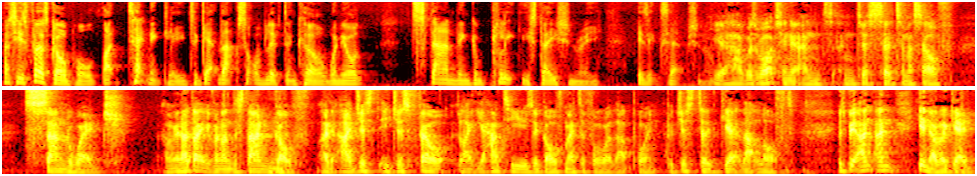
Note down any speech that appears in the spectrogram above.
That's his first goal, Paul, like technically, to get that sort of lift and curl when you're standing completely stationary is exceptional. Yeah, I was watching it and and just said to myself, sand wedge. I mean, I don't even understand golf. I, I just it just felt like you had to use a golf metaphor at that point, but just to get that loft. It was, bit- and, and you know, again,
